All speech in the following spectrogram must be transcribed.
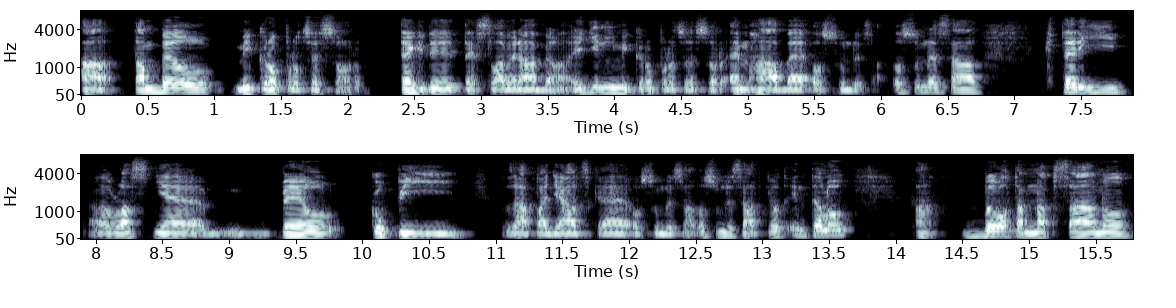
a tam byl mikroprocesor. Tehdy Tesla vyráběla jediný mikroprocesor MHB 8080, který vlastně byl kopií západácké 80, 80 od Intelu a bylo tam napsáno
